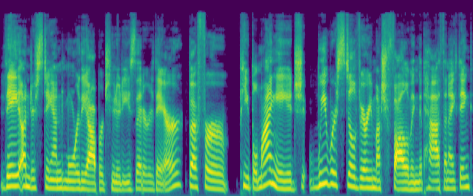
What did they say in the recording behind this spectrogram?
they understand more the opportunities that are there. But for people my age, we were still very much following the path. And I think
